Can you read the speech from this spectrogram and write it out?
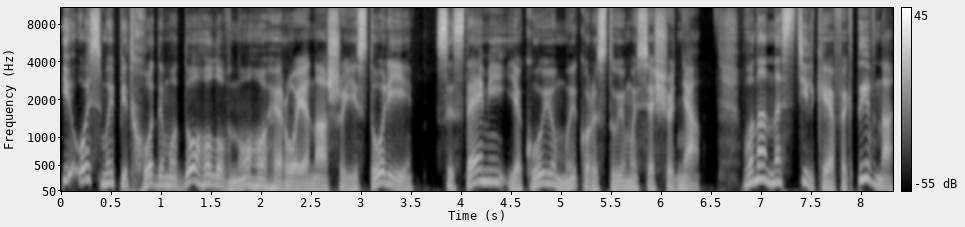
І ось ми підходимо до головного героя нашої історії системі, якою ми користуємося щодня. Вона настільки ефективна,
